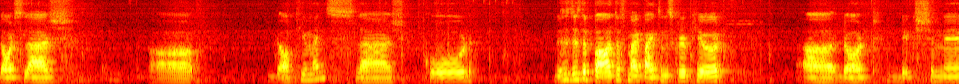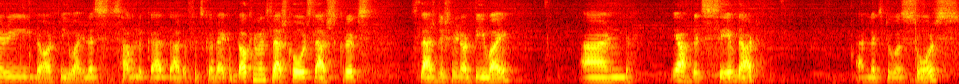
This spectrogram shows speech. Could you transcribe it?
dot slash uh, documents slash code. This is just the path of my python script here dot dictionary dot py. Let's have a look at that if it's correct. Document slash code slash scripts slash dictionary dot py. And yeah let's save that. And let's do a source.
